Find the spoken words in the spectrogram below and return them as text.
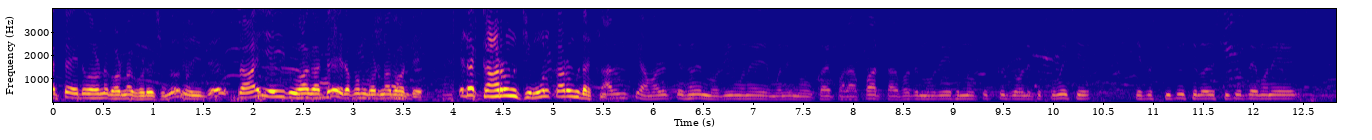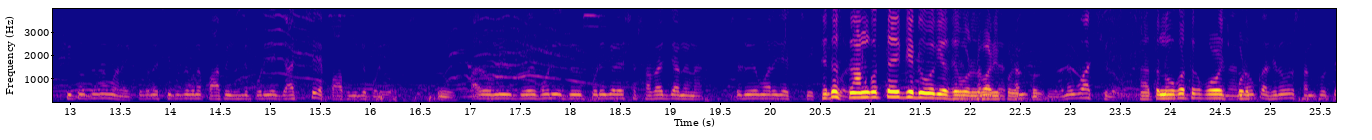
একটা এই ধরনের ঘটনা ঘটেছিল নদীতে। প্রায় এই রুহাঘাটে এরকম ঘটনা ঘটে। এটা কারণ কি? মূল কারণটা কি? কারণ কি? আমাদের তো এখানে নদী মানে মানে নৌকায় পারাপার। তারপরে তো নদী এখন নৌকা একটু জল একটু কমেছে। একটু শীতও ছিল শীততে মানে শীততে মানে মানে শীততে মানে পা পিছলে পড়ে যাচ্ছে পা পিছলে পড়ে যাচ্ছে। আর উনি ডুবে পড়ে ডুবে পড়ে গেলে সাঁতার জানে না। ডুবে মারা যাচ্ছে এ তো স্নান করতে গিয়ে ডুবে গেছে বলল বাড়ি স্নান করতে মানে ওয়াশ ছিল। হ্যাঁ তো নৌকা থেকে পড়ে না, নৌকা থেকে স্নান করতে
